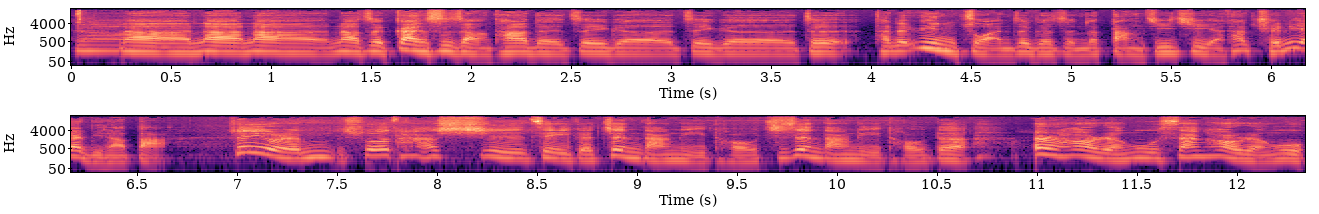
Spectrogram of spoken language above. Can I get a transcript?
那那那那这干事长他的这个这个这他的运转这个整个党机器啊，他权力还比他大。所以有人说他是这个政党里头、执政党里头的二号人物、三号人物，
